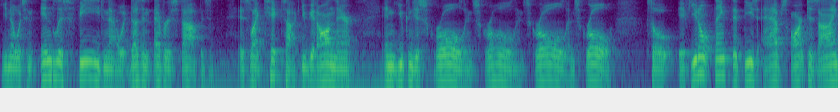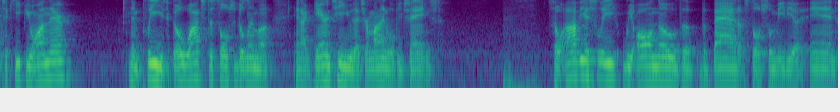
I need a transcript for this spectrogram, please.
You know, it's an endless feed now. It doesn't ever stop. It's it's like TikTok. You get on there and you can just scroll and scroll and scroll and scroll. So if you don't think that these apps aren't designed to keep you on there, then please go watch The Social Dilemma and I guarantee you that your mind will be changed. So obviously, we all know the the bad of social media and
